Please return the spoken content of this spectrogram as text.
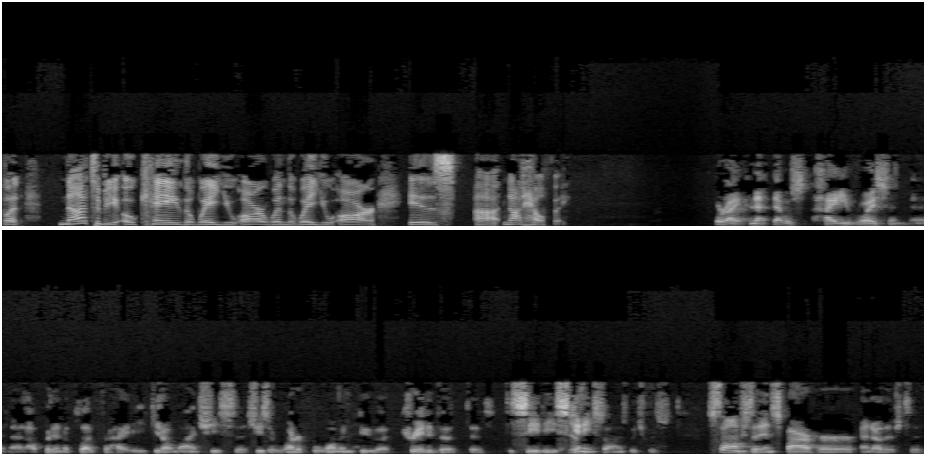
but not to be okay the way you are when the way you are is, uh, not healthy. Right, and that, that was Heidi Royson, and I'll put in a plug for Heidi if you don't mind. She's uh, she's a wonderful woman who uh, created the, the the CD Skinny Songs, which was songs to inspire her and others to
